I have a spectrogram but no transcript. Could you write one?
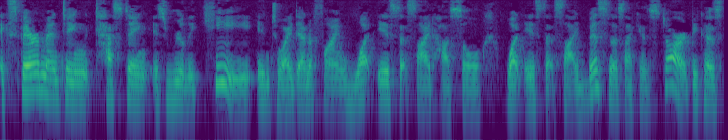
experimenting, testing is really key into identifying what is that side hustle, what is that side business I can start. Because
